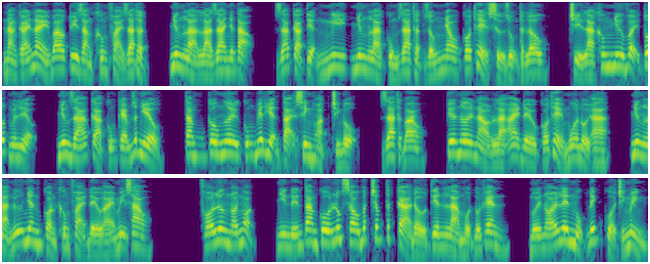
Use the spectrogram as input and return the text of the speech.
nàng cái này bao tuy rằng không phải ra thật, nhưng là là ra nhân tạo, giá cả tiện nghi nhưng là cùng da thật giống nhau có thể sử dụng thật lâu, chỉ là không như vậy tốt nguyên liệu, nhưng giá cả cũng kém rất nhiều, tam câu ngươi cũng biết hiện tại sinh hoạt trình độ, ra thật bao, kia nơi nào là ai đều có thể mua nổi a, nhưng là nữ nhân còn không phải đều ái mỹ sao. Phó Lương nói ngọn, nhìn đến tam cô lúc sau bất chấp tất cả đầu tiên là một đốn khen, mới nói lên mục đích của chính mình,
